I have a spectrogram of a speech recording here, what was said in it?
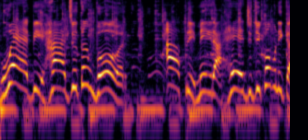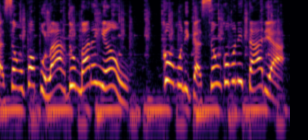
Web Rádio Tambor. A primeira rede de comunicação popular do Maranhão. Comunicação comunitária.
